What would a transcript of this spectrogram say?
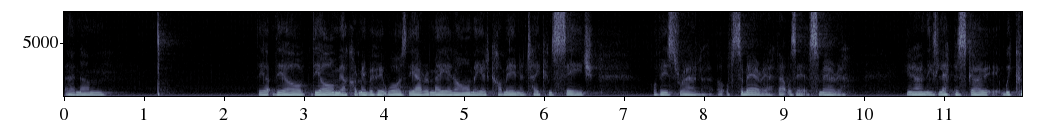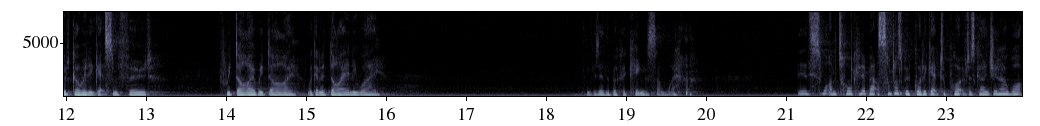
and um, the, the, the army, I can't remember who it was, the Aramean army had come in and taken siege of Israel, of Samaria, that was it, of Samaria. You know, and these lepers go, we could go in and get some food. If we die, we die. We're going to die anyway. I think it's in the book of Kings somewhere. this is what I'm talking about. Sometimes we've got to get to a point of just going, do you know what?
